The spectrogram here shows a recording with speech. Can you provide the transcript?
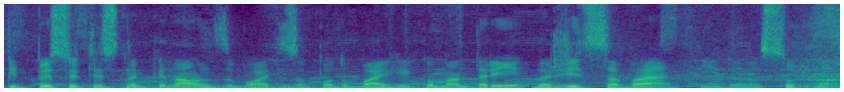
Підписуйтесь на канал, не забувайте за подобайки коментарі. Бережіть себе і до наступного.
